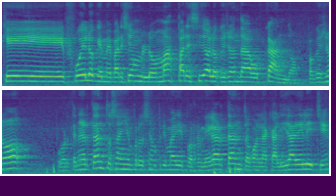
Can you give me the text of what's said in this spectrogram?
que fue lo que me pareció lo más parecido a lo que yo andaba buscando. Porque yo, por tener tantos años en producción primaria y por renegar tanto con la calidad de leche,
